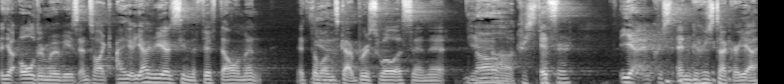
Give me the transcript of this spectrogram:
you know, older movies. And so, like, I, have you guys seen The Fifth Element? It's the one that's got Bruce Willis in it. Yeah. Uh, oh, Chris Tucker. Yeah, and Chris, and Chris Tucker. Yeah,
